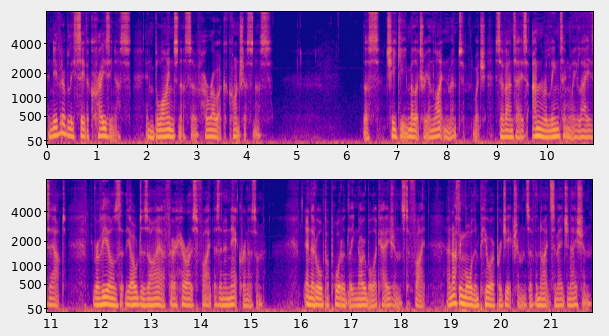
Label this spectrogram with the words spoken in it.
inevitably see the craziness and blindness of heroic consciousness. This cheeky military enlightenment, which Cervantes unrelentingly lays out, reveals that the old desire for a hero's fight is an anachronism, and that all purportedly noble occasions to fight are nothing more than pure projections of the knight's imagination.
